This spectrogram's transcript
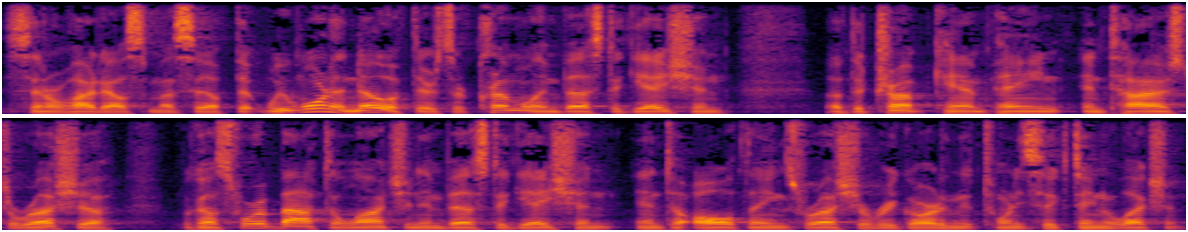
Senator Whitehouse and myself, that we want to know if there's a criminal investigation of the Trump campaign and ties to Russia because we're about to launch an investigation into all things Russia regarding the 2016 election.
